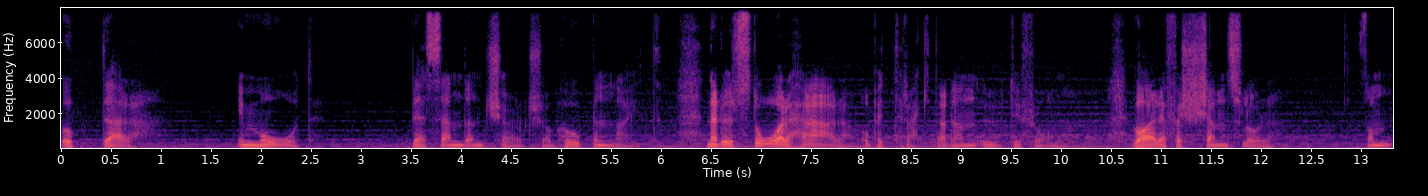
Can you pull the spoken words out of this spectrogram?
upp där emot The Ascendant Church of Hope and Light. När du står här och betraktar den utifrån. Vad är det för känslor som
